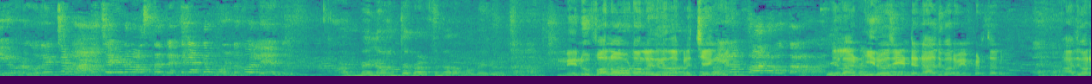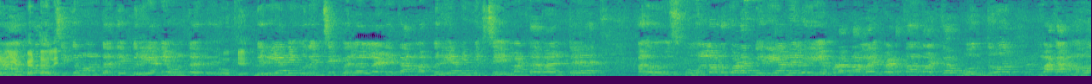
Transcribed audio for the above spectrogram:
ఈవిడ గురించి మాట చేయడం వస్తుంది. ఎందుకంటే వండుకోలేదు. మెనూ అంతా పెడుతున్నారమ్మా మీరు? మెనూ ఫాలో అవడం లేదు కదా ప్రత్యేకంగా. నేను ఫాలో అవుతాను ఎలా ఈ రోజు ఏంటంటే ఆదివారం ఏం పెడతారు? ఆదివారం ఏం పెట్టాలి? చికెన్ ఉంటది బిర్యానీ ఉంటది. ఓకే. బిర్యానీ గురించి పిల్లలు అడిగితే అమ్మ బిర్యానీ మీకు చేయమంటారా? అంటే స్కూల్లో కూడా బిర్యానీలు ఎప్పుడన్నా అలా పెడతాను రక్క వద్దు మాకు అన్నము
